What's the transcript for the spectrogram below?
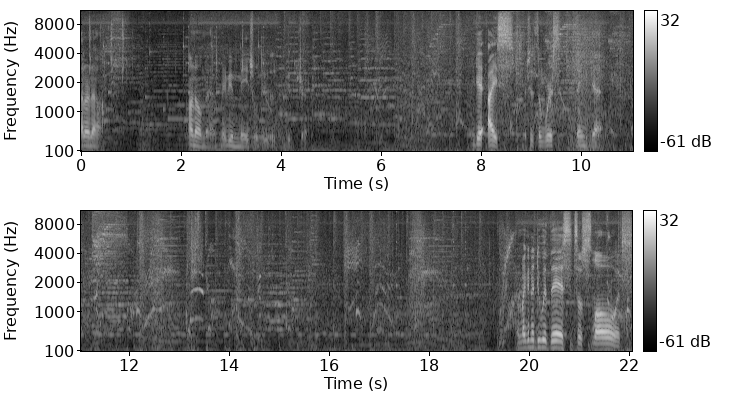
I don't know. I don't know, man. Maybe a mage will do the, do the trick. Get ice, which is the worst thing to get. What am I gonna do with this? It's so slow. It's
